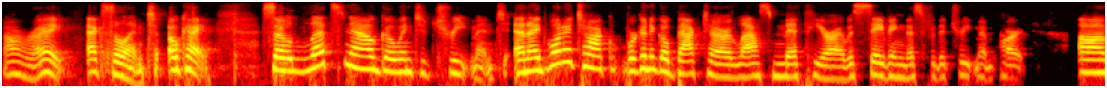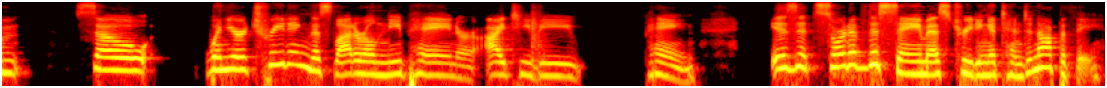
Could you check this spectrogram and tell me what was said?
All right, excellent. Okay. So let's now go into treatment. And I'd want to talk, we're going to go back to our last myth here. I was saving this for the treatment part. Um, so when you're treating this lateral knee pain or ITB pain, is it sort of the same as treating a tendinopathy?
